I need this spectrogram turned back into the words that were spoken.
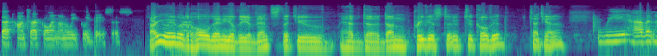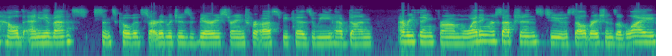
that contract going on a weekly basis. Are you able to hold any of the events that you had uh, done previous to, to COVID, Tatiana? We haven't held any events since COVID started, which is very strange for us because we have done everything from wedding receptions to celebrations of life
